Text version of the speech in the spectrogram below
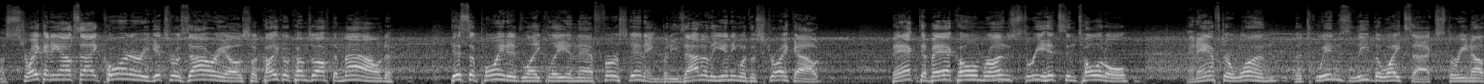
A strike on the outside corner. He gets Rosario. So Keuchel comes off the mound. Disappointed likely in that first inning, but he's out of the inning with a strikeout. Back to back home runs, three hits in total. And after one, the Twins lead the White Sox 3 0.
